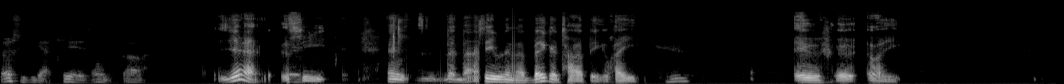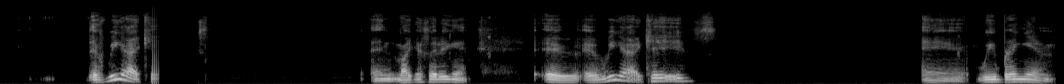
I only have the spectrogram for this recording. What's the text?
Especially if you got kids. Oh my god. yeah, see, and th- that's even a bigger topic. Like, Mhm. If, if like if we got kids, and like I said again, if if we got kids, and we bring in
